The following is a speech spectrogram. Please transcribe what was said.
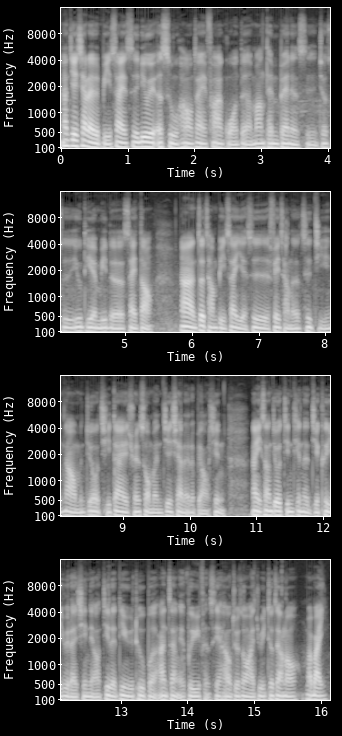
那接下来的比赛是六月二十五号在法国的 Mountain Balance，就是 UTMB 的赛道。那这场比赛也是非常的刺激。那我们就期待选手们接下来的表现。那以上就今天的杰克约来闲聊，记得订阅 YouTube、按赞 FV 粉丝号，追踪 IG，就这样喽，拜拜。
